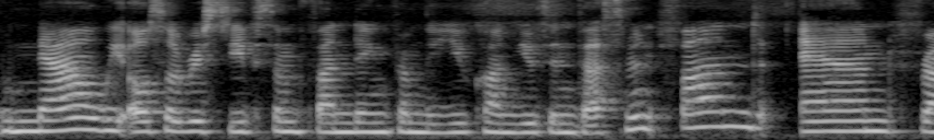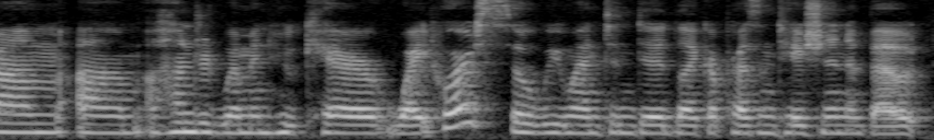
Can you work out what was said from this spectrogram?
now we also receive some funding from the Yukon Youth Investment Fund and from um, 100 Women Who Care Whitehorse. So we went and did like a presentation about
